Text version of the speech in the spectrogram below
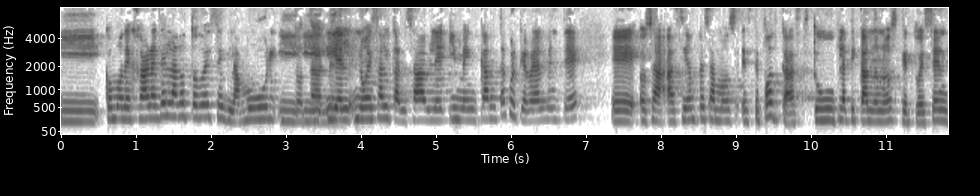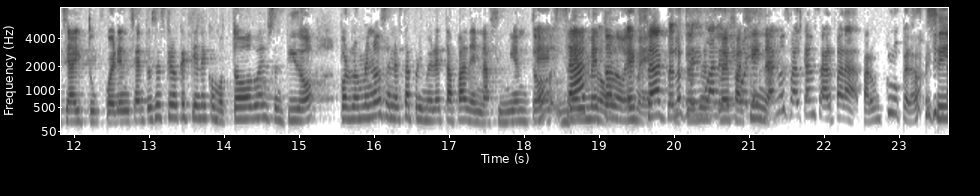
y como dejar de lado todo ese glamour y, y, el no es alcanzable y me encanta porque realmente, eh, o sea, así empezamos este podcast, tú platicándonos que tu esencia y tu coherencia, entonces creo que tiene como todo el sentido, por lo menos en esta primera etapa de nacimiento del método M. Exacto, es lo que igual me fascina. ya nos va a alcanzar para, para un crew, pero sí,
